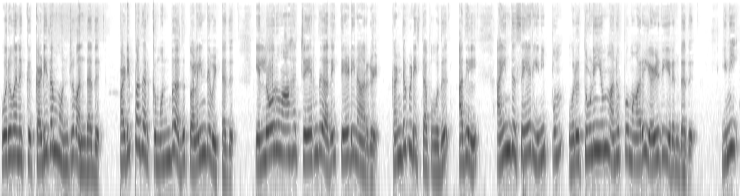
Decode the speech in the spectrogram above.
ஒருவனுக்கு கடிதம் ஒன்று வந்தது. படிப்பதற்கு முன்பு அது தொலைந்து விட்டது. எல்லோருமாகச் சேர்ந்து அதை தேடினார்கள். கண்டுபிடித்த போது அதில் ஐந்து சேர் இனிப்பும் ஒரு துணியும் அனுப்புமாறு எழுதியிருந்தது. இனி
